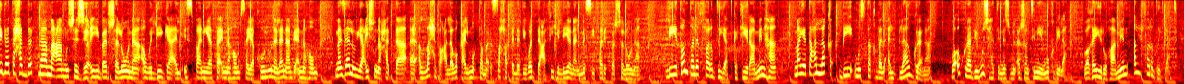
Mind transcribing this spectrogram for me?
وإذا تحدثنا مع مشجعي برشلونة أو الليغا الإسبانية فإنهم سيقولون لنا بأنهم ما زالوا يعيشون حتى اللحظة على وقع المؤتمر الصحفي الذي ودع فيه ليونيل ميسي فريق برشلونة لتنطلق فرضيات كثيرة منها ما يتعلق بمستقبل البلاوغرانا وأخرى بوجهة النجم الأرجنتيني المقبلة وغيرها من الفرضيات.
